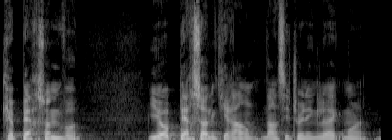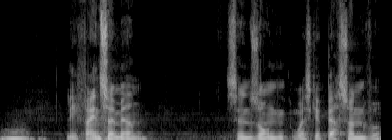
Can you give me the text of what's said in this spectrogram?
que personne va. Il y a personne qui rentre dans ces trainings-là avec moi. Les fins de semaine, c'est une zone où est-ce que personne va.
